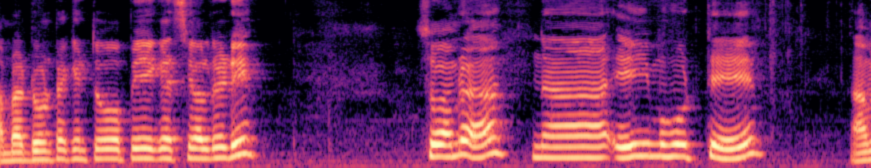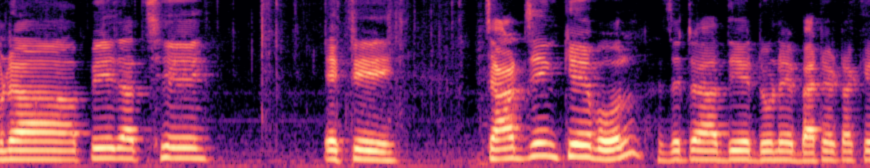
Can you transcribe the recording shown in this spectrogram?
আমরা ড্রোনটা কিন্তু পেয়ে গেছি অলরেডি সো আমরা এই মুহূর্তে আমরা পেয়ে যাচ্ছি একটি চার্জিং কেবল যেটা দিয়ে ড্রোনের ব্যাটারিটাকে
